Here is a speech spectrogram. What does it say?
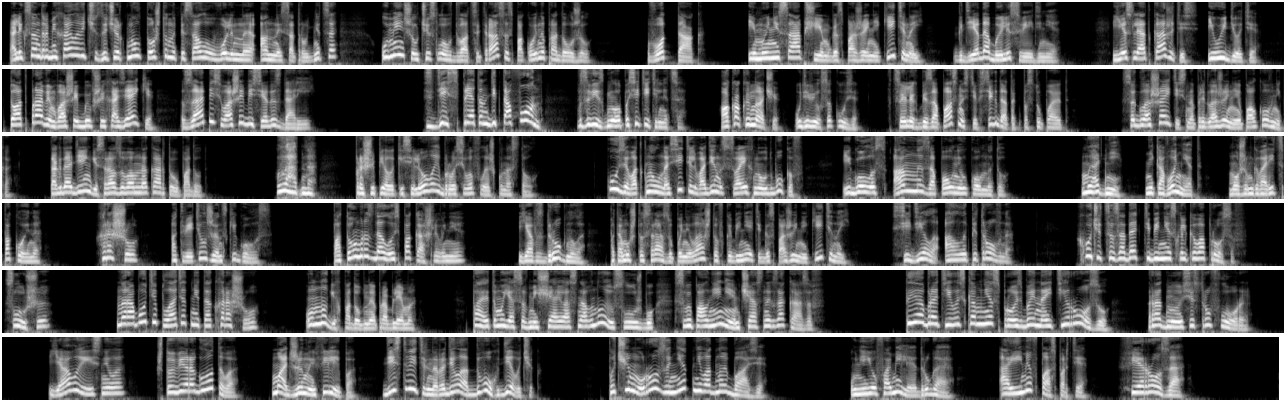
Александр Михайлович зачеркнул то, что написала уволенная Анной сотрудница, уменьшил число в 20 раз и спокойно продолжил. «Вот так. И мы не сообщим госпоже Никитиной, где добыли сведения. Если откажетесь и уйдете, то отправим вашей бывшей хозяйке запись вашей беседы с Дарьей. «Здесь спрятан диктофон!» — взвизгнула посетительница. «А как иначе?» — удивился Кузя. «В целях безопасности всегда так поступают. Соглашайтесь на предложение полковника. Тогда деньги сразу вам на карту упадут». «Ладно», — прошипела Киселева и бросила флешку на стол. Кузя воткнул носитель в один из своих ноутбуков, и голос Анны заполнил комнату. «Мы одни, никого нет, можем говорить спокойно. «Хорошо», — ответил женский голос. Потом раздалось покашливание. Я вздрогнула, потому что сразу поняла, что в кабинете госпожи Никитиной сидела Алла Петровна. «Хочется задать тебе несколько вопросов». «Слушаю». «На работе платят не так хорошо. У многих подобная проблема. Поэтому я совмещаю основную службу с выполнением частных заказов ты обратилась ко мне с просьбой найти Розу, родную сестру Флоры. Я выяснила, что Вера Глотова, мать жены Филиппа, действительно родила двух девочек. Почему Розы нет ни в одной базе? У нее фамилия другая, а имя в паспорте — Фероза.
